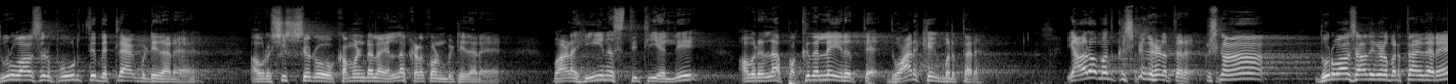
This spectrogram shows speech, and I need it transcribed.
ದೂರ್ವಾಸರು ಪೂರ್ತಿ ಬೆತ್ತಲೆ ಆಗಿಬಿಟ್ಟಿದ್ದಾರೆ. ಅವರ ಶಿಷ್ಯರು, ಕಮಂಡಲ ಎಲ್ಲ ಕಳ್ಕೊಂಡು ಬಿಟ್ಟಿದ್ದಾರೆ. ಭಾಳ ಹೀನ ಸ್ಥಿತಿಯಲ್ಲಿ ಅವರೆಲ್ಲ ಪಕ್ಕದಲ್ಲೇ ಇರುತ್ತೆ, ದ್ವಾರಕೆಗೆ ಬರ್ತಾರೆ. ಯಾರೋ ಮತ್ತು ಕೃಷ್ಣಗೆ ಹೇಳ್ತಾರೆ, ಕೃಷ್ಣ, ದೂರ್ವಾಸಾದಿಗಳು ಬರ್ತಾ ಇದ್ದಾರೆ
